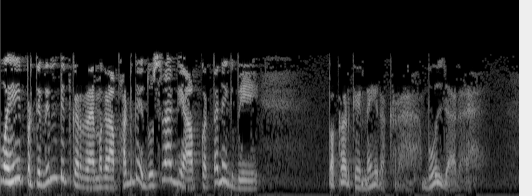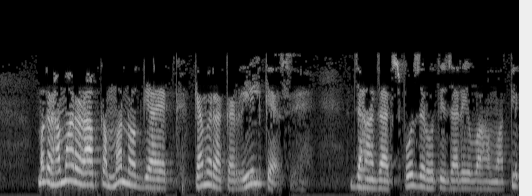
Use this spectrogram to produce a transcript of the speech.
वही प्रतिबिंबित कर रहा है, मगर आप हट गए, दूसरा गया, आपका तनिक भी पकड़ के नहीं रख रहा है, भूल जा रहा है। मगर हमारा आपका मन हो गया एक कैमरा का रील कैसे? जहाँ जहाँ एक्सपोजर होती जा रही है, वहाँ वहाँ click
